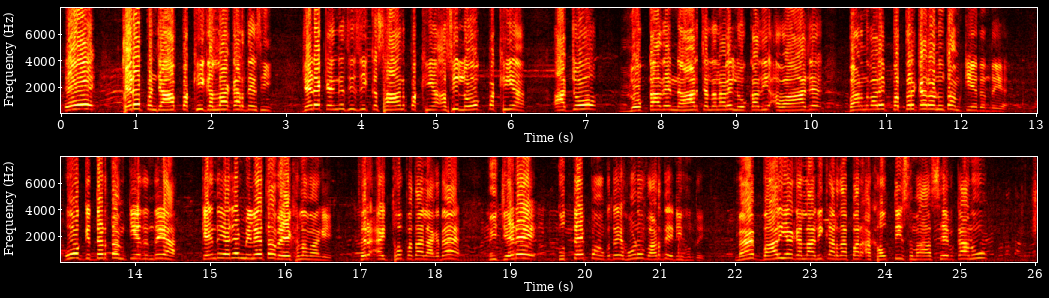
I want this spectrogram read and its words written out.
ਇਹ ਜਿਹੜੇ ਪੰਜਾਬ ਪੱਖੀ ਗੱਲਾਂ ਕਰਦੇ ਸੀ, ਜਿਹੜੇ ਕਹਿੰਦੇ ਸੀ, ਅਸੀਂ ਕਿਸਾਨ ਪੱਖੀਆਂ ਅਸੀਂ ਲੋਕ ਪੱਖੀਆਂ ਅੱਜ ਉਹ ਲੋਕਾਂ ਦੇ ਨਾਲ ਚੱਲਣ ਵਾਲੇ, ਲੋਕਾਂ ਦੀ ਆਵਾਜ਼ ਬਣਨ ਵਾਲੇ ਪੱਤਰਕਾਰਾਂ ਨੂੰ ਧਮਕੀਆਂ ਦਿੰਦੇ ਆ। ਉਹ ਗਿੱਦੜ ਧਮਕੀਆਂ ਦਿੰਦੇ ਆ, ਕਹਿੰਦੇ ਆ ਜੇ ਮਿਲੇ ਤਾਂ ਵੇਖ ਲਵਾਂਗੇ। ਫਿਰ ਇੱਥੋਂ ਪਤਾ ਲੱਗਦਾ ਵੀ ਜਿਹੜੇ ਕੁੱਤੇ ਭੌਂਕਦੇ ਹੁਣ, ਵੜਦੇ ਨਹੀਂ ਹੁੰਦੇ। ਮੈਂ ਬਾਹਲੀਆਂ ਗੱਲਾਂ ਨਹੀਂ ਕਰਦਾ ਪਰ ਅਖੌਤੀ ਸਮਾਜ ਸੇਵਕਾਂ ਨੂੰ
